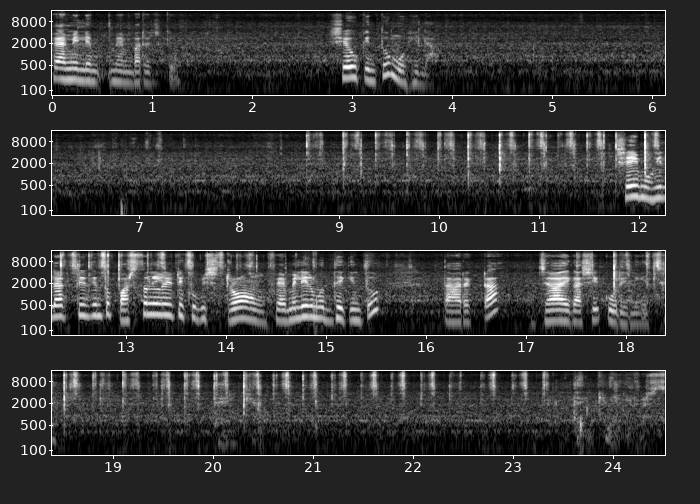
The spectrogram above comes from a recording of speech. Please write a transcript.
ফ্যামিলি মেম্বারের কেউ। সেও কিন্তু মহিলা। সেই মহিলাটির কিন্তু পার্সোনালিটি খুবই স্ট্রং ফ্যামিলির মধ্যে কিন্তু তার একটা জায়গা সে করে নিয়েছে thank you thank you universe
